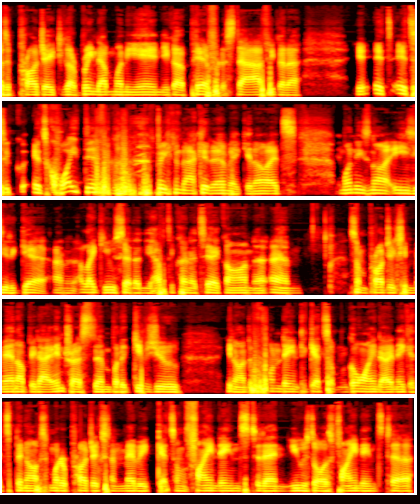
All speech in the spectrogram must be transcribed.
as a project. You got to bring that money in. You got to pay for the staff. You got to. It's it's it's quite difficult being an academic. You know, it's money's not easy to get, and like you said, and you have to kind of take on um, some projects you may not be that interested in, but it gives you you know the funding to get something going and you can spin off some other projects and maybe get some findings to then use those findings to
